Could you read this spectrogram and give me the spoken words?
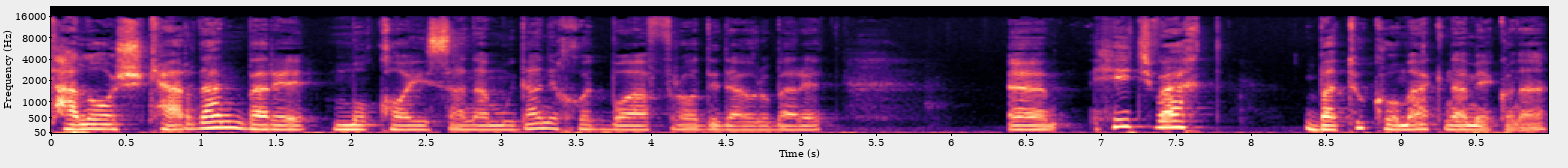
تلاش کردن برای مقایسه نمودن خود با افراد دور برت هیچ وقت به تو کمک نمی‌کنه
